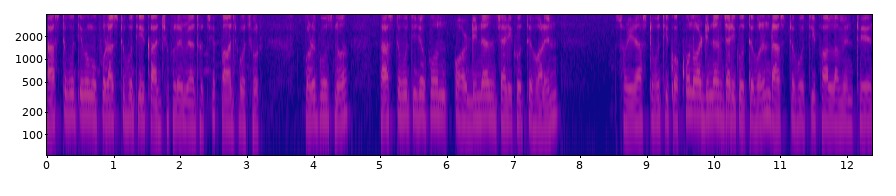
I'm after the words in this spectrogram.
রাষ্ট্রপতি এবং উপরাষ্ট্রপতির কার্যকালের মেয়াদ হচ্ছে পাঁচ বছর। পরের প্রশ্ন, রাষ্ট্রপতি যখন অর্ডিন্যান্স জারি করতে পারেন সরি, রাষ্ট্রপতি কখন অর্ডিন্যান্স জারি করতে পারেন রাষ্ট্রপতি পার্লামেন্টের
